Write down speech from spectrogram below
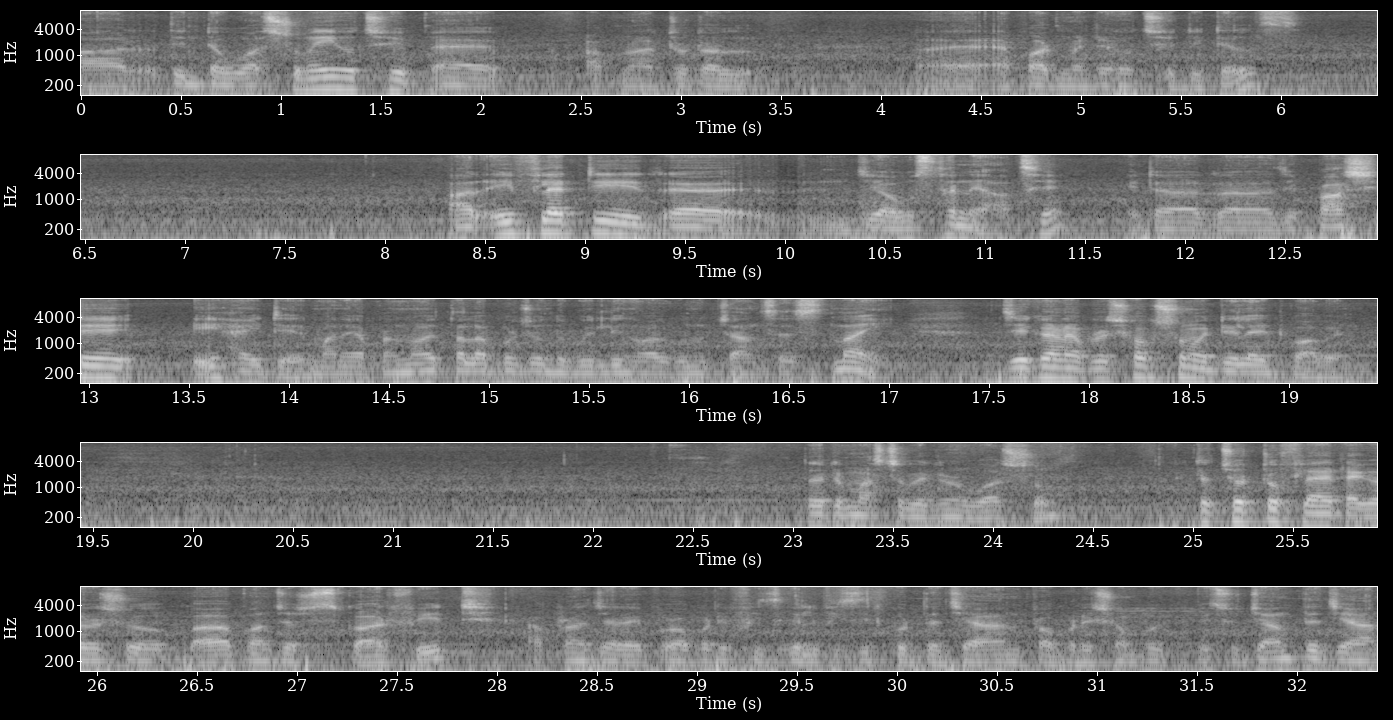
আর তিনটা ওয়াশরুমেই হচ্ছে আপনার টোটাল অ্যাপার্টমেন্টের হচ্ছে ডিটেলস আর এই ফ্ল্যাটটির যে অবস্থানে আছে, এটার যে পাশে এই হাইটের মানে আপনার নয়তলা পর্যন্ত বিল্ডিং হওয়ার কোনো চান্সেস নাই। যে কারণে আপনি সবসময় ডিলাইট পাবেন। তো এটা মাস্টার বেডরুম ওয়াশরুম একটা ছোট্ট ফ্ল্যাট এগারোশো পঞ্চাশ স্কোয়ার ফিট আপনারা যারা এই প্রপার্টি ফিজিক্যালি ভিজিট করতে চান প্রপার্টি সম্পর্কে কিছু জানতে চান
